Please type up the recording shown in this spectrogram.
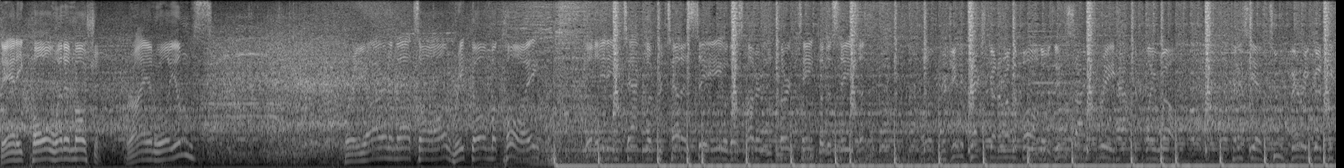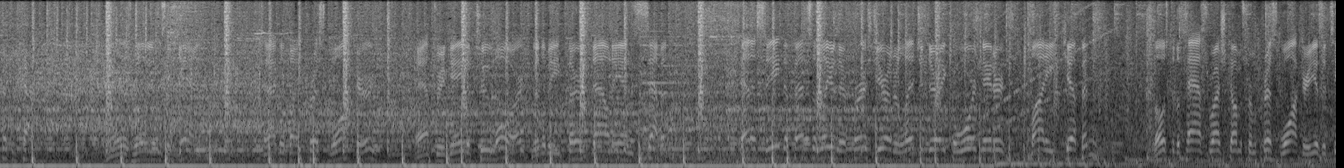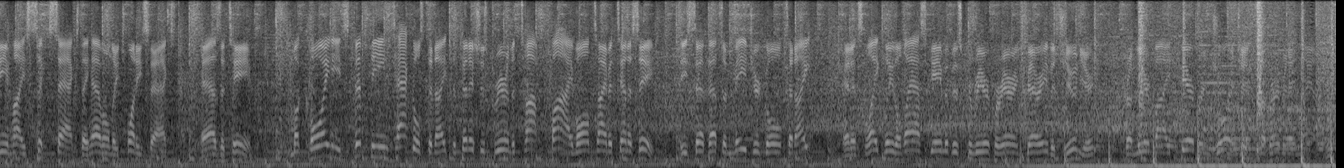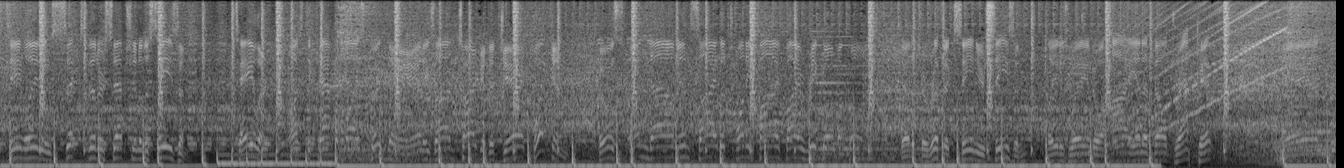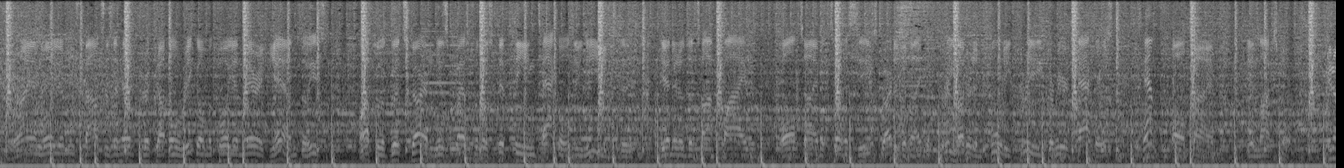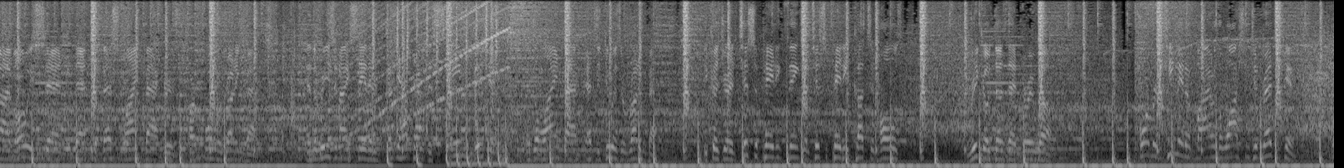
Danny Coale went in motion. Ryan Williams for a yard, and that's all. Rico McCoy, the leading tackler for Tennessee, with his 113th Monte Kiffin. Most of the pass rush comes from Chris Walker. He has a team high six sacks. They have only 20 sacks as a team. McCoy needs 15 tackles tonight to finish his career in the top five all time at Tennessee. He said that's a major goal tonight, and it's likely the last game of his career for Eric Berry, the junior, from nearby Fairburn, Georgia, suburban Atlanta. Team leading sixth interception of the season. Taylor wants to capitalize 25 by Rico McCoy. Had a terrific senior season, played his way into a high NFL draft pick, and Ryan Williams bounces ahead for a couple. Rico McCoy in there again, so he's off to a good start in his quest for those 15 tackles say that you have to have the same vision as a linebacker as you do as a running back. Because you're anticipating things, anticipating cuts and holes. Rico does that very well. Former teammate of mine with the Washington Redskins.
